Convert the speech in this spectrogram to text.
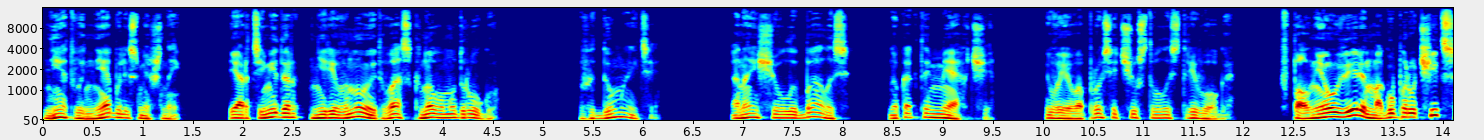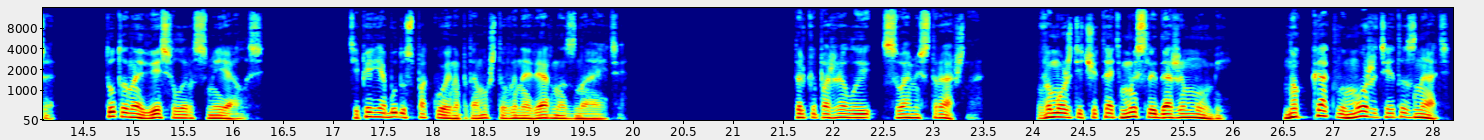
Нет, вы не были смешны. И Артемидор не ревнует вас к новому другу. Вы думаете? Она еще улыбалась, но как-то мягче. В ее вопросе чувствовалась тревога. Вполне уверен, могу поручиться. Тут она весело рассмеялась. Теперь я буду спокойна, потому что вы, наверное, знаете. Только, пожалуй, с вами страшно. Вы можете читать мысли даже мумий. Но как вы можете это знать?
